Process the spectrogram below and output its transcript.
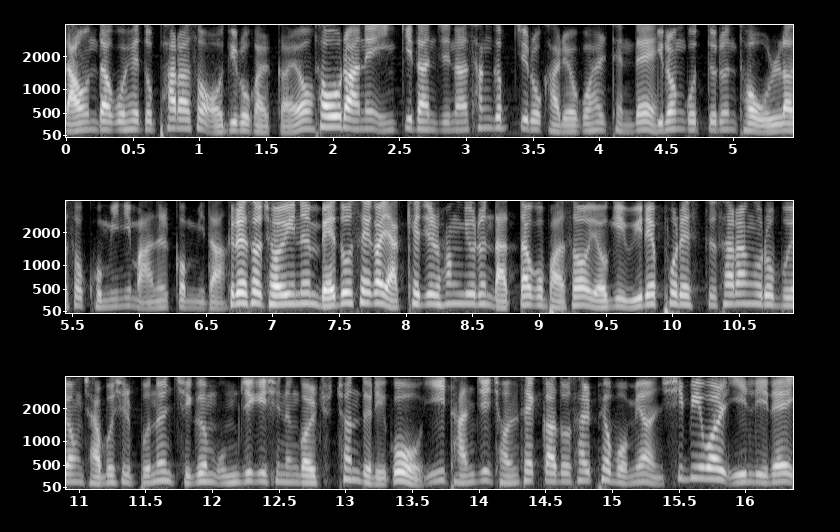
나온다고 해도 팔아서 어디로 갈까요? 서울 안에 인기단지나 상급지로 가려고 할 텐데 이런 곳들은 더 올라서 고민이 많을 겁니다. 그래서 저희는 매도세가 약해질 확률은 낮다고 봐서 여기 위례포레스트 사랑으로 부영 잡으실 분은 지금 움직이시는 걸 추천드리고 이 단지 전세가도 살펴보면 12월 1일에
